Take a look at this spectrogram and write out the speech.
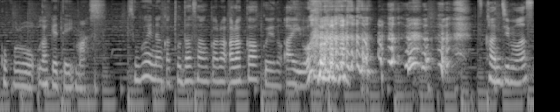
心がけています。すごいなんか戸田さんから荒川区への愛を 感じます。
